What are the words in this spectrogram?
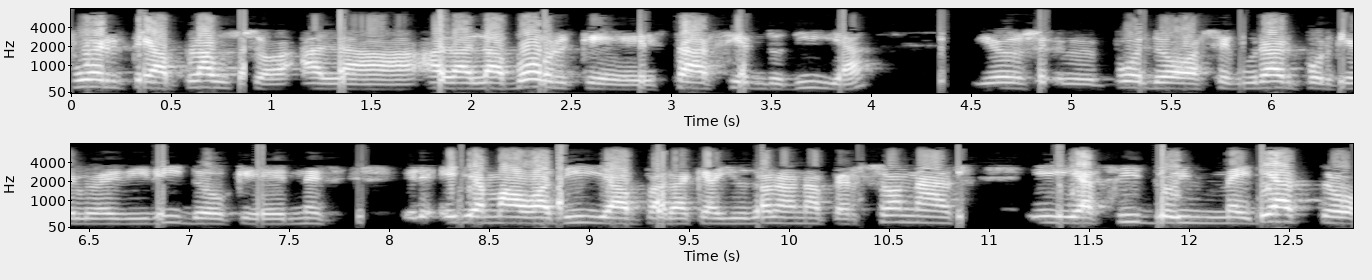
fuerte aplauso a la, a la labor que está haciendo Día. Yo eh, puedo asegurar, porque lo he vivido, que he llamado a Día para que ayudaran a personas y ha sido inmediato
